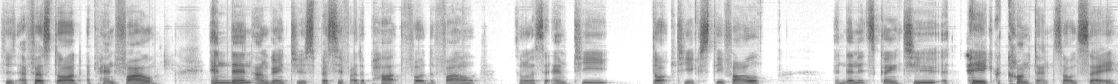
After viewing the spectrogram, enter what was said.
So it's fs.append file and then I'm going to specify the path for the file. So I'm going to say empty.txt file, and then it's going to uh, take a content. So I'll say,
